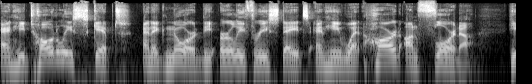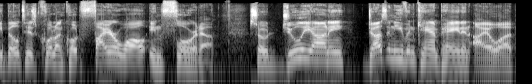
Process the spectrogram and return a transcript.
and he totally skipped and ignored the early three states and he went hard on Florida. He built his quote unquote firewall in Florida. So Giuliani doesn't even campaign in Iowa,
